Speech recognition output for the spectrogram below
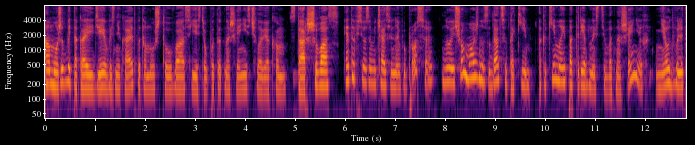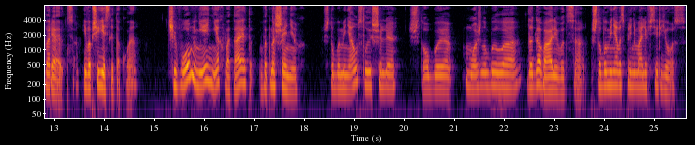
А может быть, такая идея возникает, потому что у вас есть опыт отношений с человеком старше вас. Это все замечательные вопросы, но еще можно задаться таким, а какие мои потребности в отношениях не удовлетворяются? И вообще есть ли такое? Чего мне не хватает в отношениях? Чтобы меня услышали, чтобы можно было договариваться, чтобы меня воспринимали всерьез,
